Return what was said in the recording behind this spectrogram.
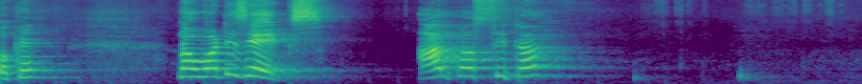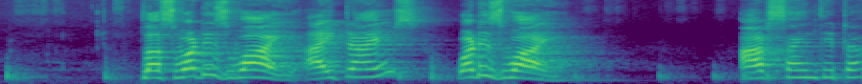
Okay. Now, what is x? r cos theta plus what is y? i times what is y? r sin theta.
